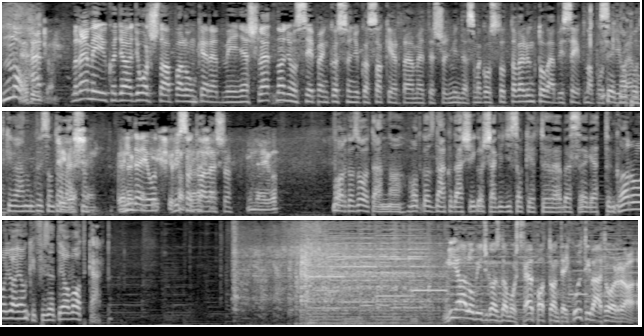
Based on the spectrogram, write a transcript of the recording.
No, Ez hát van. reméljük, hogy a gyors talpalunk eredményes lett. Nagyon szépen köszönjük a szakértelmet, és hogy mindezt megosztotta velünk. További szép napot szép kívánunk. napot kívánunk, viszont hallásra. Minden jót, viszont hallásra. Minden jót. Varga Zoltánnal, vadgazdálkodási igazságügyi szakértővel beszélgettünk arról, hogy vajon kifizeti a vadkárt. Mihálovics gazda most felpattant egy kultivátorra,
